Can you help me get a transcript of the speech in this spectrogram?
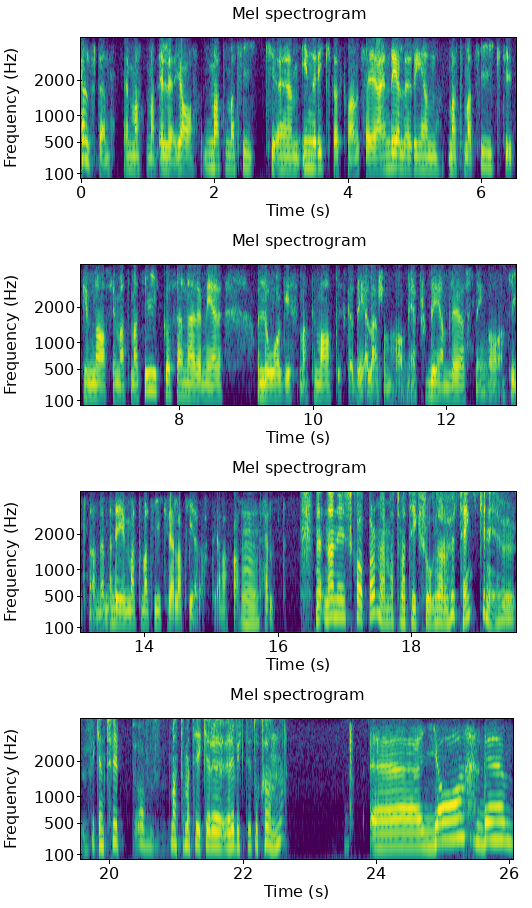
Hälften matemat eller ja, matematik eh, inriktat kan man väl säga. En del är ren matematik, typ gymnasiematematik och sen är det mer logiskt matematiska delar som har med problemlösning och liknande. Men det är matematikrelaterat i alla fall, mm. hälften. N när ni skapar de här matematikfrågorna, då, hur tänker ni? Hur, vilken typ av matematik är det, är det viktigt att kunna? Eh, ja, det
